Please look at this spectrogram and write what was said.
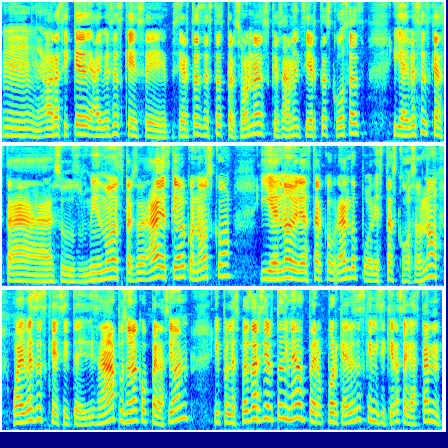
Mm, ahora sí que hay veces que se, ciertas de estas personas que saben ciertas cosas y hay veces que hasta sus mismos personas, ah, es que yo lo conozco y él no debería estar cobrando por estas cosas, ¿no? O hay veces que si te dicen, ah, pues una cooperación y pues les puedes dar cierto dinero, pero porque hay veces que ni siquiera se gastan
